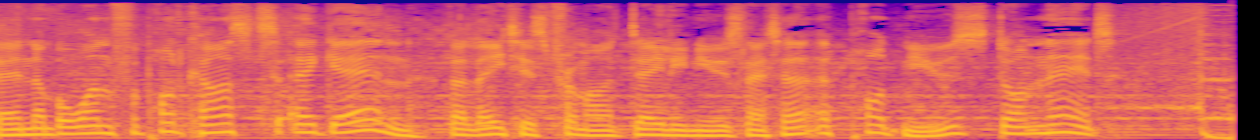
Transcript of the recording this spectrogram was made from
They're number one for podcasts again, the latest from our daily newsletter at podnews.net.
